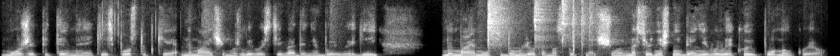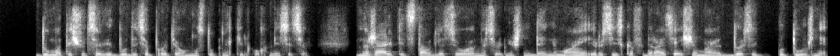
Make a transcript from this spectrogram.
може піти на якісь поступки, не маючи можливості ведення бойових дій, ми маємо усвідомлювати наступне: що на сьогоднішній день є великою помилкою думати, що це відбудеться протягом наступних кількох місяців. На жаль, підстав для цього на сьогоднішній день немає, і Російська Федерація ще має досить потужні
